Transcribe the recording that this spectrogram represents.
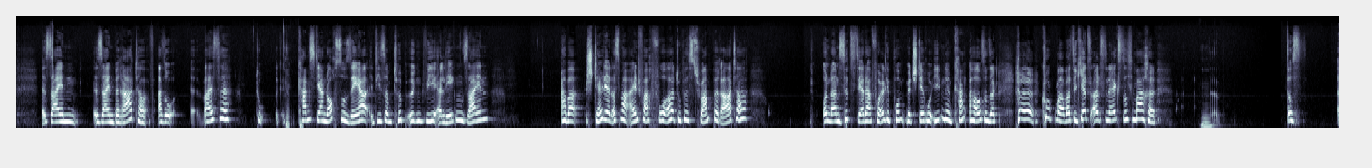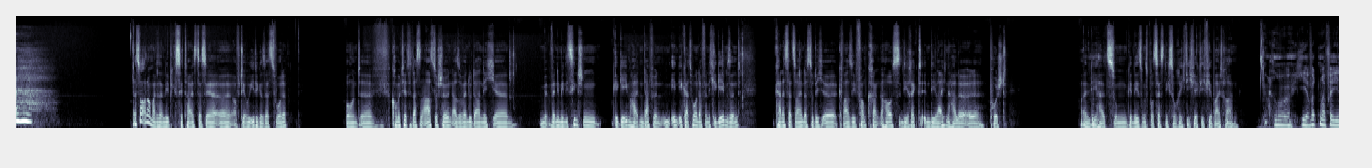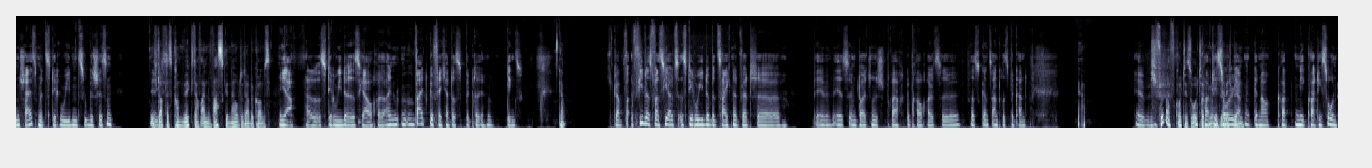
sein, sein Berater, also, äh, weißt du, du, ja. kannst ja noch so sehr diesem Typ irgendwie erlegen sein. Aber stell dir das mal einfach vor, du bist Trump-Berater und dann sitzt der da voll gepumpt mit Steroiden im Krankenhaus und sagt, guck mal, was ich jetzt als nächstes mache. Hm. Das. Äh das war auch nochmal sein Lieblingsdetail, dass er äh, auf Steroide gesetzt wurde. Und äh, kommentierte das ein Arzt so schön, also wenn du da nicht, äh, wenn die medizinischen Gegebenheiten dafür, Indikatoren dafür nicht gegeben sind, kann es halt sein, dass du dich äh, quasi vom Krankenhaus direkt in die Leichenhalle äh, pusht. Weil die hm. halt zum Genesungsprozess nicht so richtig wirklich viel beitragen. Also hier wird mal für jeden Scheiß mit Steroiden zugeschissen. Ich glaube, das kommt wirklich darauf an, was genau du da bekommst. Ja, also Steroide ist ja auch äh, ein weit gefächertes Begriff, Dings. Ja. Ich glaube, vieles, was hier als Steroide bezeichnet wird, äh, ist im deutschen Sprachgebrauch als äh, was ganz anderes bekannt. Ja. Äh, ich würde auf Cortisol tippen. Cortisol, ja, genau. Cort nee, Cortison.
